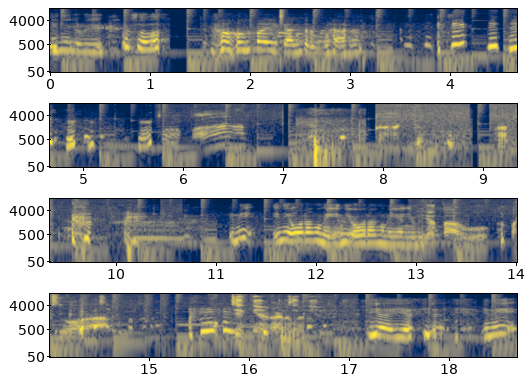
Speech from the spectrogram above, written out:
ini kali oh, salah Apa ikan terbang? Itu apa? Keranjang. Kan. ini ini orang nih ini orang nih yang ini Iya tahu. Pasti orang. Objeknya kan berarti. iya iya iya ini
